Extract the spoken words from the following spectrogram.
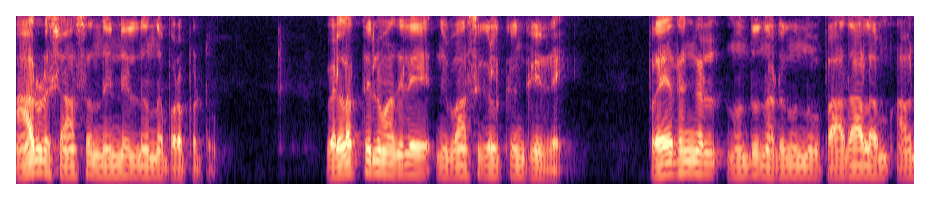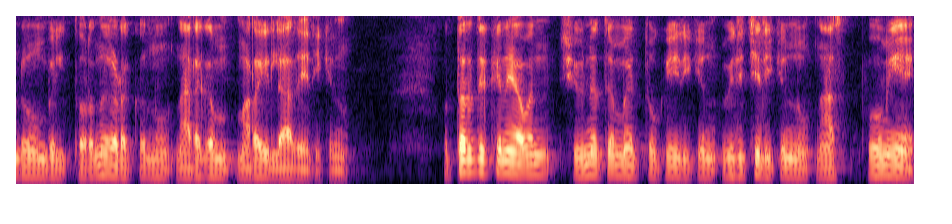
ആരുടെ ശ്വാസം നിന്നിൽ നിന്ന് പുറപ്പെട്ടു? വെള്ളത്തിലും അതിലെ നിവാസികൾക്കും കീഴെ. പ്രേതങ്ങൾ നൊന്തു നടുങ്ങുന്നു പാതാളം അവന്റെ മുമ്പിൽ തുറന്നു കിടക്കുന്നു നരകം മറയില്ലാതെ ഇരിക്കുന്നു. ഉത്തരദിക്കിനെ അവൻ ശൂന്യത്തിന്മേൽ തൂക്കിയിരിക്കുന്നു വിരിച്ചിരിക്കുന്നു ഭൂമിയെ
